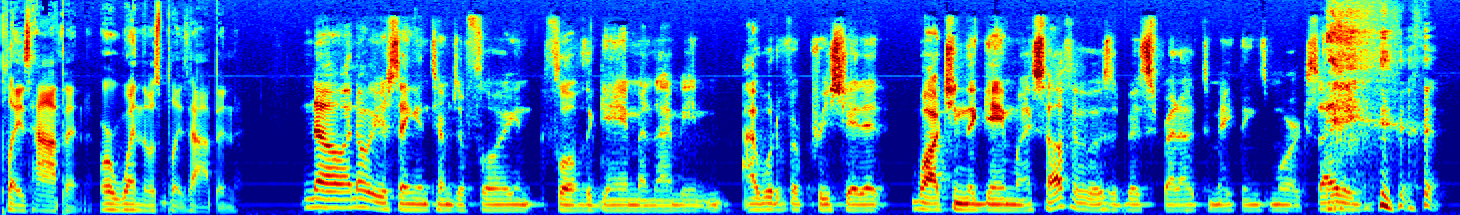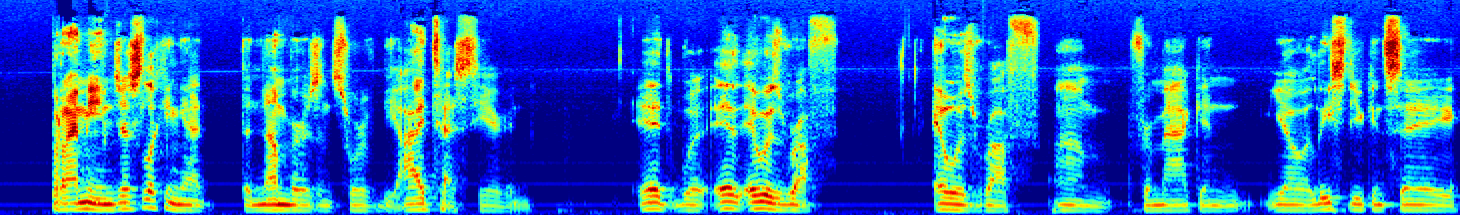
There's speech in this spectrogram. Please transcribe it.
plays happen or when those plays happen? No, I know what you're saying in terms of flowing flow of the game, and I mean, I would have appreciated watching the game myself if it was a bit spread out to make things more exciting. but I mean, just looking at the numbers and sort of the eye test here, and it was it, it was rough. It was rough um, for Mac, and you know, at least you can say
